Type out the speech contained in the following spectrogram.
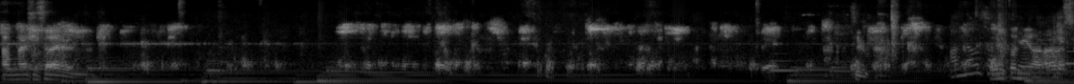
考えさせられる。本当にアナウンスス、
